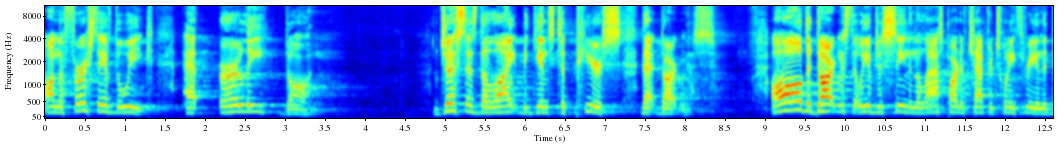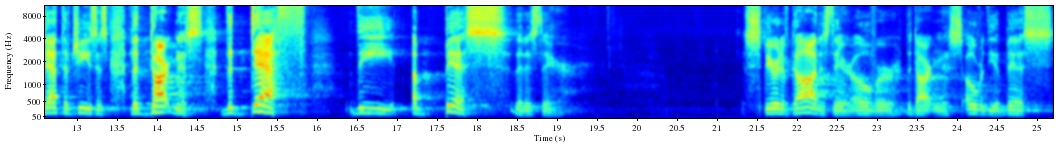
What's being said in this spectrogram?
On the first day of the week, at early dawn, just as the light begins to pierce that darkness. All the darkness that we have just seen in the last part of chapter 23 in the death of Jesus, the darkness, the death, the abyss that is there The Spirit of God is there over the darkness, over the abyss,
